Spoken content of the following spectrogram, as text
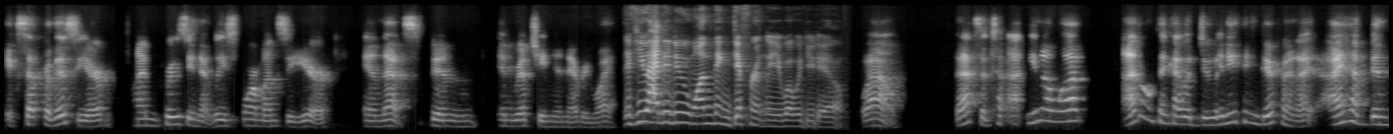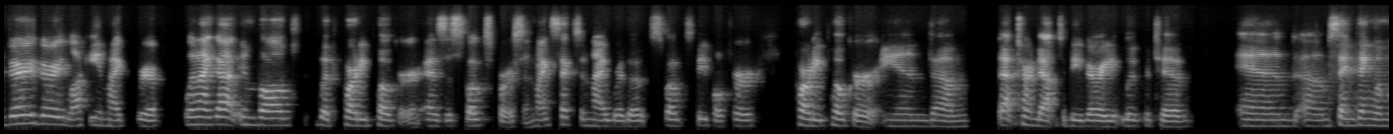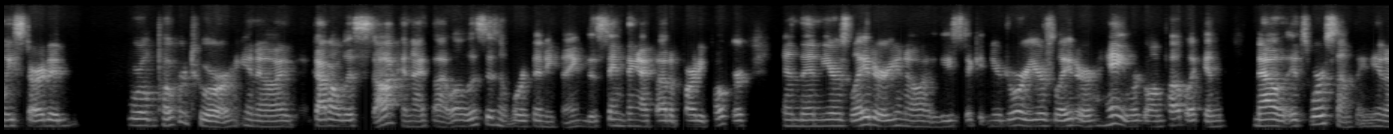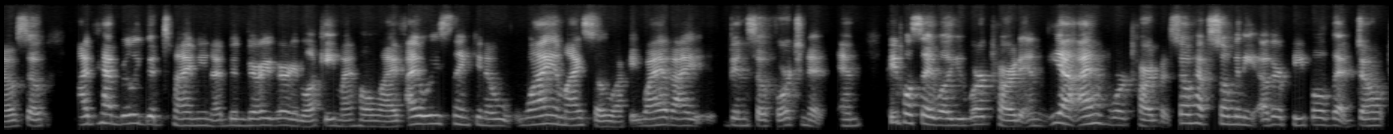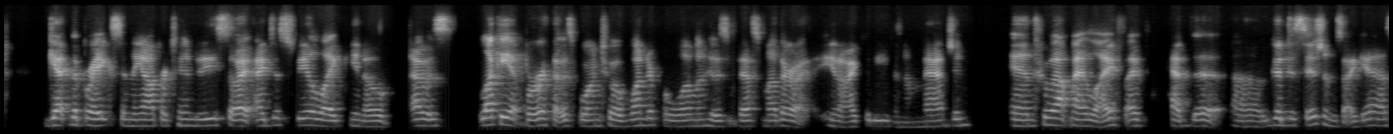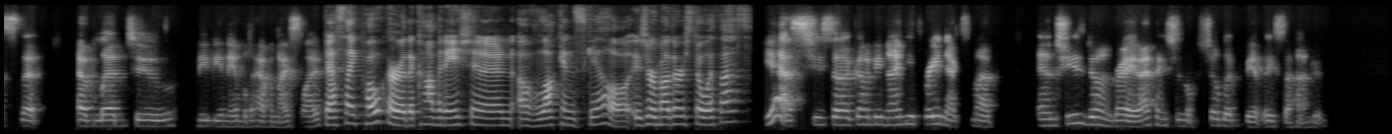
except for this year, I'm cruising at least four months a year. And that's been enriching in every way. If you had to do one thing differently, what would you do? Wow. That's a t- uh, you know what? I don't think I would do anything different. I, I have been very, very lucky in my career. When I got involved with Party Poker as a spokesperson, Mike Sexton and I were the spokespeople for Party Poker, and um, that turned out to be very lucrative. And um, same thing when we started World Poker Tour, you know, I got all this stock and I thought, well, this isn't worth anything. The same thing I thought of Party Poker. And then years later, you know, you stick it in your drawer years later, hey, we're going public and now it's worth something, you know. So I've had really good timing. I've been very, very lucky my whole life. I always think, you know, why am I so lucky? Why have I been so fortunate? And people say, well, you worked hard. And yeah, I have worked hard, but so have so many other people that don't get the breaks and the opportunities. So I, I just feel like, you know, I was lucky at birth. I was born to a wonderful woman who's the best mother I, you know, I could even imagine. And throughout my life, I've had the uh, good decisions, I guess, that have led to me being able to have a nice life. Just like poker, the combination of luck and skill. Is your mother still with us? Yes, she's uh, going to be 93 next month, and she's doing great. I think she'll she'll live to be at least 100.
